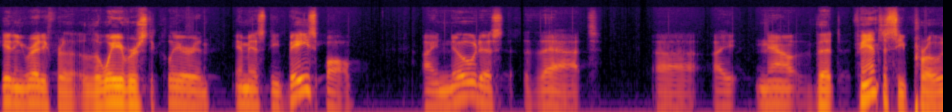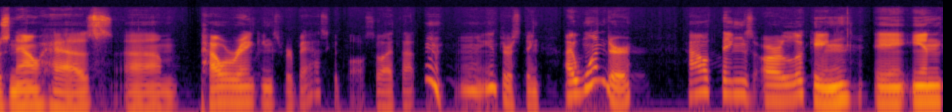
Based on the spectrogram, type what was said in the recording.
getting ready for the, the waivers to clear in MSD baseball. I noticed that uh, I now that Fantasy Pros now has um, power rankings for basketball. So I thought, hmm, eh, interesting. I wonder how things are looking in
